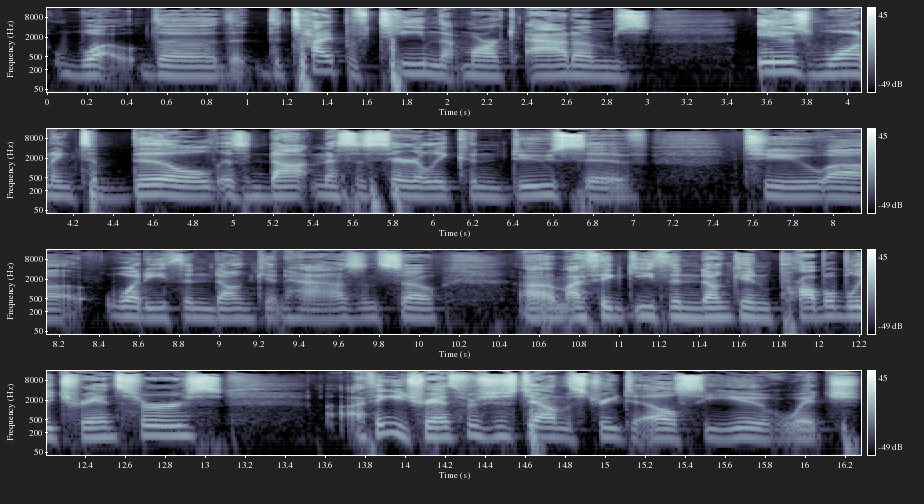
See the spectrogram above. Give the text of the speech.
what the, the the type of team that Mark Adams is wanting to build is not necessarily conducive to uh, what Ethan Duncan has, and so um, I think Ethan Duncan probably transfers. I think he transfers just down the street to LCU, which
